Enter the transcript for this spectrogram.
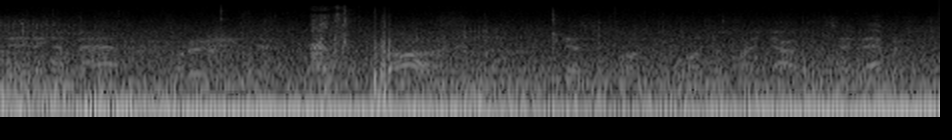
Staring a man for a reason. God, he doesn't want more to find out he said everything.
